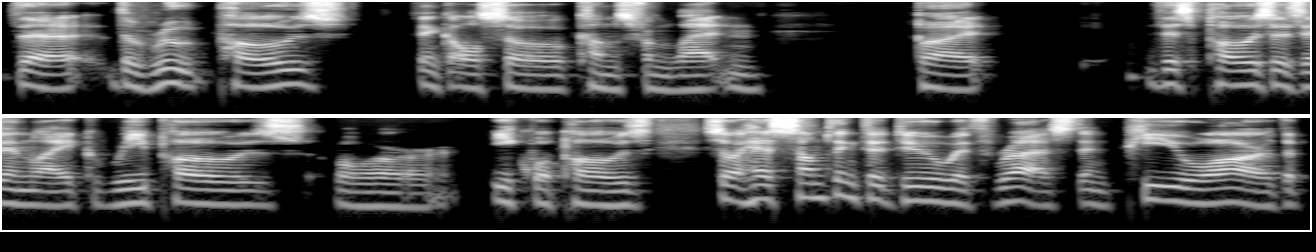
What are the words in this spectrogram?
the the root pose i think also comes from latin but this pose is in like repose or equipoise so it has something to do with rest and pur the,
